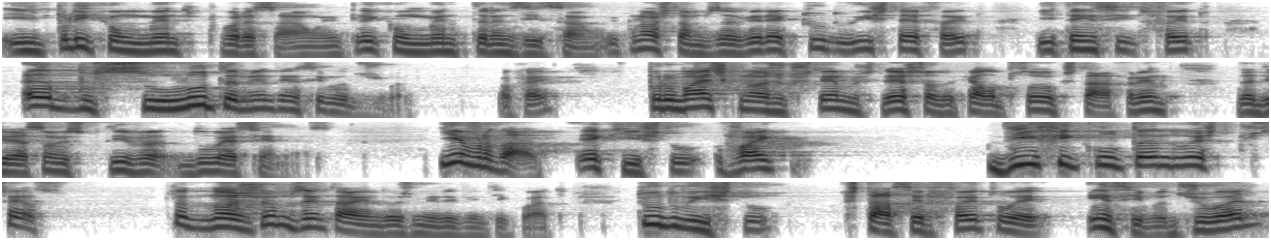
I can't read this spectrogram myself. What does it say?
Implica um momento de preparação, implica um momento de transição. E o que nós estamos a ver é que tudo isto é feito e tem sido feito absolutamente em cima do joelho. Ok? Por mais que nós gostemos desta ou daquela pessoa que está à frente da direção executiva do SNS. E a verdade é que isto vai dificultando este processo. Portanto, nós vamos entrar em 2024. Tudo isto que está a ser feito é em cima de joelho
